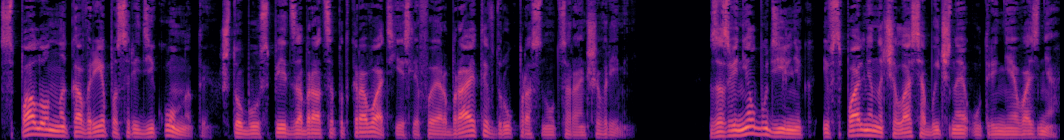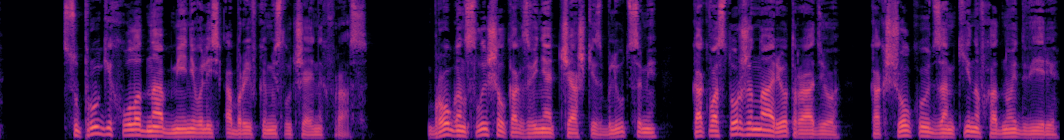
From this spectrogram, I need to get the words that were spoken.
Спал он на ковре посреди комнаты, чтобы успеть забраться под кровать, если Фейербрайты вдруг проснутся раньше времени. Зазвенел будильник, и в спальне началась обычная утренняя возня. Супруги холодно обменивались обрывками случайных фраз. Броган слышал, как звенят чашки с блюдцами, как восторженно орет радио, как щелкают замки на входной двери,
